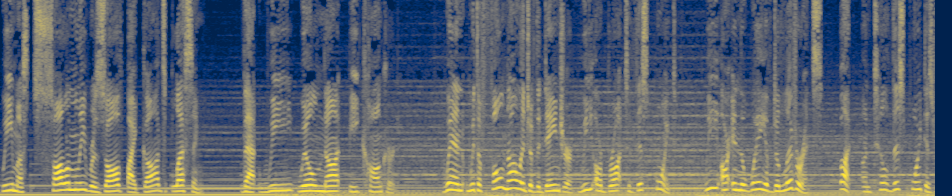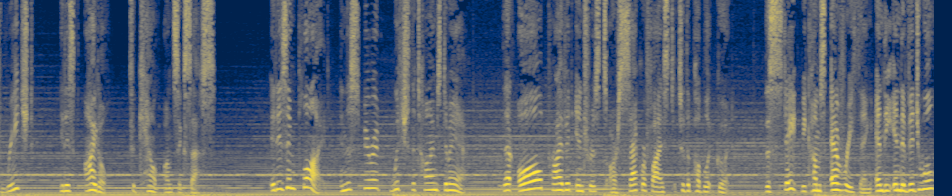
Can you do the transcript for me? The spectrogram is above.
we must solemnly resolve by God's blessing that we will not be conquered. When, with a full knowledge of the danger, we are brought to this point, we are in the way of deliverance. But until this point is reached, it is idle to count on success. It is implied, in the spirit which the times demand, that all private interests are sacrificed to the public good. The state becomes everything, and the individual,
